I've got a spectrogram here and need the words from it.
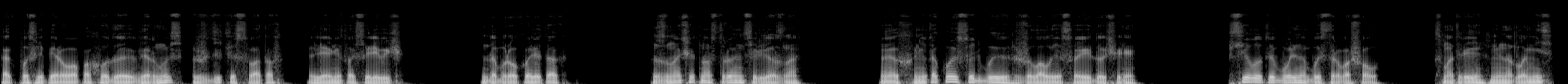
Как после первого похода вернусь, ждите сватов, Леонид Васильевич. Добро, коли так. Значит, настроен серьезно. Эх, не такой судьбы желал я своей дочери. В силу ты больно быстро вошел. Смотри, не надломись.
